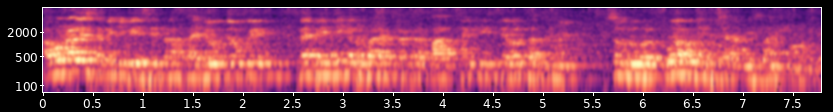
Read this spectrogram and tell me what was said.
ਆਉਣ ਵਾਲੇ ਸਮੇਂ 'ਚ ਵੀ ਇਸੇ ਤਰ੍ਹਾਂ ਸਹਿਯੋਗ ਦਿਓਗੇ ਮੈਂ ਬੇਨਤੀ ਕਰੂੰਗਾ ਡਾਕਟਰ ਕਿਰਪਾਲ ਸਿੰਘ ਜੀ ਸਿਵਲ ਸਰਜਨ ਸੰਗਰੂਰ ਉਹ ਆਪਣੇ ਵਿਚਾਰਾਂ ਦੀ ਸਾਂਝ ਪਾਉਣਗੇ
